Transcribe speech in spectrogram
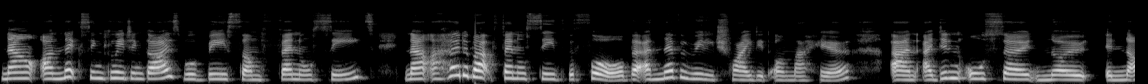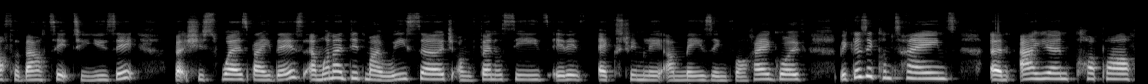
Now our next ingredient guys will be some fennel seeds. Now I heard about fennel seeds before but I never really tried it on my hair and I didn't also know enough about it to use it but she swears by this. And when I did my research on fennel seeds it is extremely amazing for hair growth because it contains um, iron, copper,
